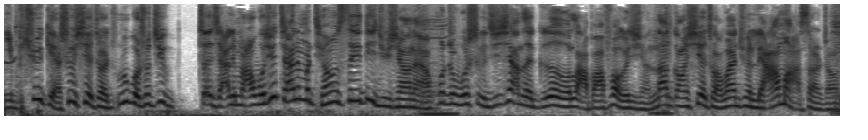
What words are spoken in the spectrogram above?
你不去感受现场，如果说就在家里面，我就家里面听 CD 就行了，或者我手机下载歌，我喇叭放个就行，那跟现场完全两码事儿，真的。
